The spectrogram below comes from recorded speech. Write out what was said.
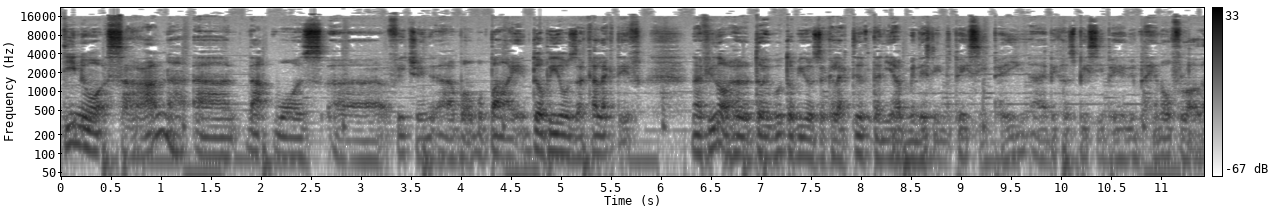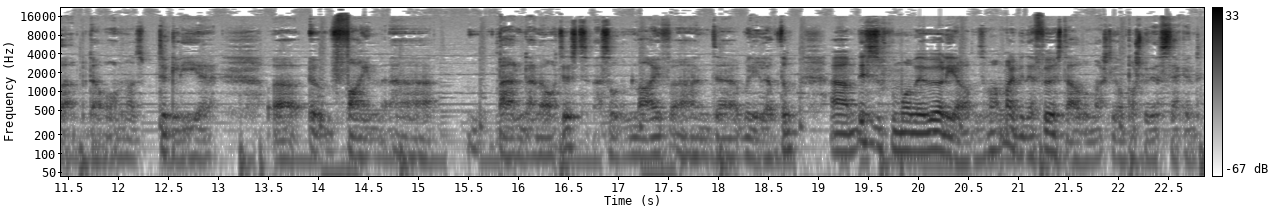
Dino Šaran, and that was uh, featuring uh, by Dubioza Kolektiv. Now, if you've not heard of Dubioza Kolektiv, then you haven't been listening to PCP uh, because PCP have been playing an awful lot of that, but that one was particularly uh, uh, fine band and artist. I saw them live and uh, really loved them. Um, this is from one of their early albums. It might be their first album, actually, or possibly their second.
